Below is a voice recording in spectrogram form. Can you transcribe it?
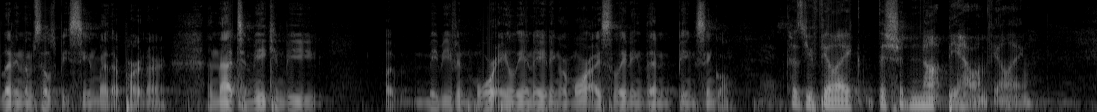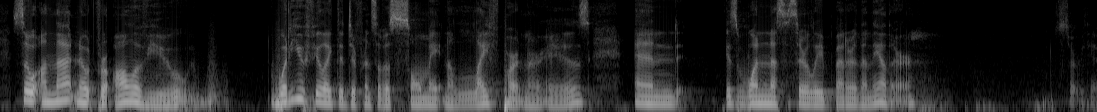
letting themselves be seen by their partner. And that to me can be uh, maybe even more alienating or more isolating than being single. Because you feel like this should not be how I'm feeling. So, on that note, for all of you, what do you feel like the difference of a soulmate and a life partner is? And is one necessarily better than the other? Start with you.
